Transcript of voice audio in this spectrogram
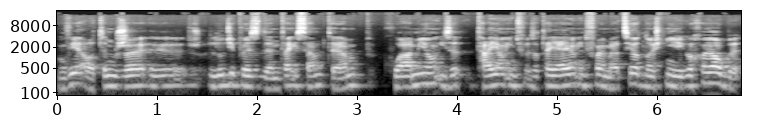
Mówię o tym, że ludzie prezydenta i sam Trump kłamią i zatajają, zatajają informacje odnośnie jego choroby.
